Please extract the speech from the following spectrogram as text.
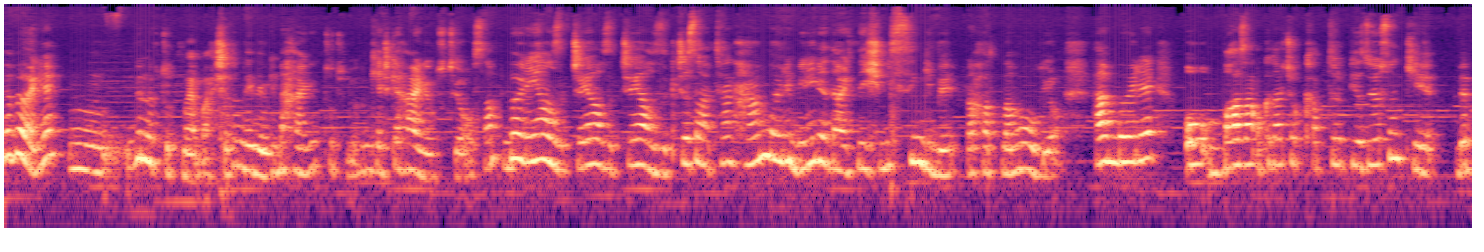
Ve böyle hmm, günlük tutmaya başladım. Dediğim gibi her gün tutmuyordum. Keşke her gün tutuyor olsam. Böyle yazdıkça yazdıkça yazdıkça zaten hem böyle biriyle dertleşmişsin gibi rahatlama oluyor. Hem böyle o bazen o kadar çok kaptırıp yazıyorsun ki ve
